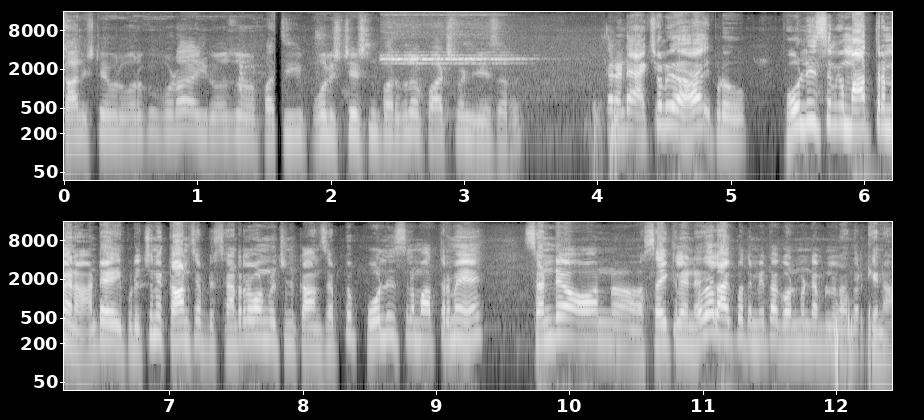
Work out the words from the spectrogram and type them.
కానిస్టేబుల్ వరకు కూడా ఈరోజు ప్రతి పోలీస్ స్టేషన్ పరిధిలో పార్టిసిపేట్ చేశారు. సార్ అంటే యాక్చువల్గా ఇప్పుడు పోలీసులకు మాత్రమేనా? అంటే ఇప్పుడు ఇచ్చిన కాన్సెప్ట్ సెంట్రల్ గవర్నమెంట్ ఇచ్చిన కాన్సెప్ట్ పోలీసులు మాత్రమే సండే ఆన్ సైకిల్ అనేదా లేకపోతే మిగతా గవర్నమెంట్ ఎంప్లాయీలు అందరికీనా?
